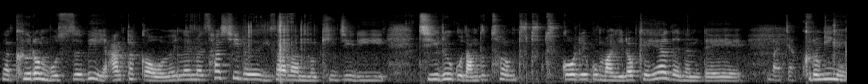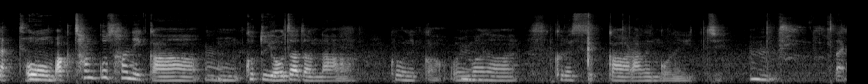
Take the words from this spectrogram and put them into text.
그냥 그런 모습이 안타까워. 왜냐면 사실은 이 사람은 기질이 지르고 남자처럼 툭툭툭거리고 막 이렇게 해야 되는데 맞아. 그렇게 군인 같은. 어막 참고 사니까 응. 음, 그것도 여자잖아. 그러니까 얼마나 그랬을까라는 거는 있지. 응. 맞아.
